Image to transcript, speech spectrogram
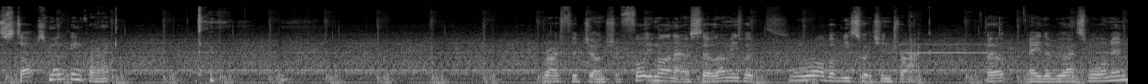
Stop smoking crack. Bradford Junction, 40 mile an hour, so that means we're probably switching track. Oh, AWS warning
